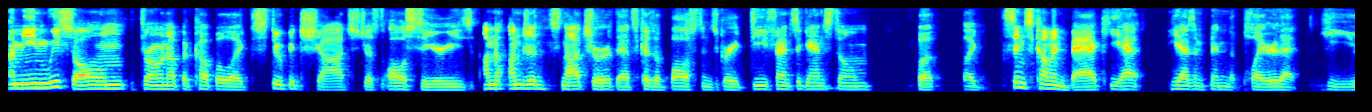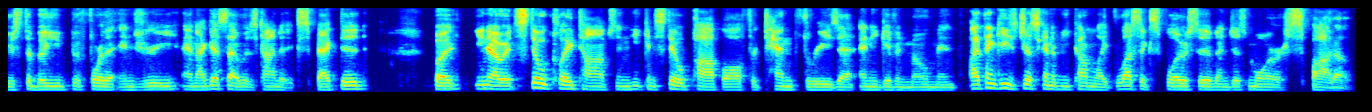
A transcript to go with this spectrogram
I mean, we saw him throwing up a couple like stupid shots just all series. I'm I'm just not sure if that's because of Boston's great defense against him, but like since coming back, he had he hasn't been the player that he used to be before the injury, and I guess that was kind of expected. But mm-hmm. you know, it's still Klay Thompson. He can still pop off for 10 threes at any given moment. I think he's just going to become like less explosive and just more spot up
